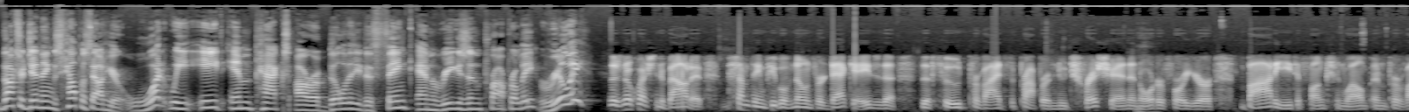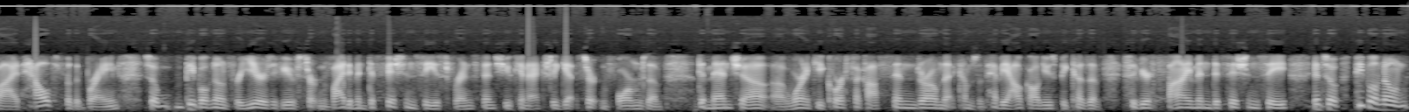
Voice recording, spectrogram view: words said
Dr. Jennings, help us out here. What we eat impacts our ability to think and reason properly? Really? There's no question about it. Something people have known for decades the, the food provides the proper nutrition in order for your body to function well and provide health for the brain. So people have known for years if you have certain vitamin deficiencies, for instance, you can actually get certain forms of dementia, uh, Wernicke-Korsakoff syndrome that comes with heavy alcohol use because of severe thiamine deficiency. And so people have known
